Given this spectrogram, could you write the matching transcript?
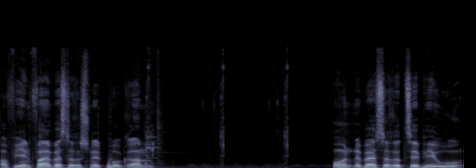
Auf jeden Fall ein besseres Schnittprogramm. Und eine bessere CPU.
